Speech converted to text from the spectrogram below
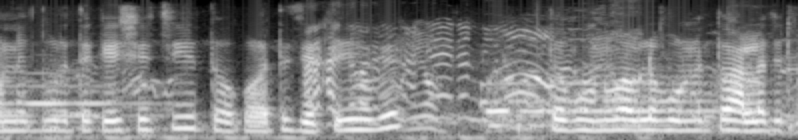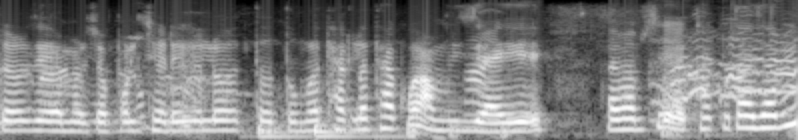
অনেক দূর থেকে এসেছি, তো ওখানে যেতেই হবে। তো বনু ভাবলো, বনু তো আল্লাহ জিজ্ঞাসা যে আমার চপ্পল ছেড়ে গেলো, তো তোমরা থাকলে থাকো, আমি যাই। তাই ভাবছি, একা কোথায় যাবি?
